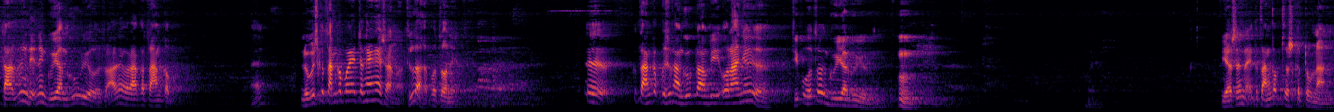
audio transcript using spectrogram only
Tapi ini guyang-guyu, soalnya orang ketangkep. Eh? Lu wis ketangkep aja cengengesan, jelas fotone. Eh, ketangkep wis nganggo klambi oranye ya, dipoto guyang-guyu. Hmm. Biasa nek ketangkep terus ketunan.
